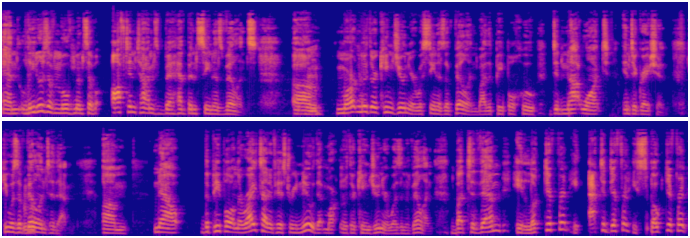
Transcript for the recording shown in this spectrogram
and leaders of movements have oftentimes be, have been seen as villains. Um, Martin Luther King Jr. was seen as a villain by the people who did not want integration. He was a Mhm. villain to them. Um, now, the people on the right side of history knew that Martin Luther King Jr. wasn't a villain, but to them, he looked different, he acted different, he spoke different.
